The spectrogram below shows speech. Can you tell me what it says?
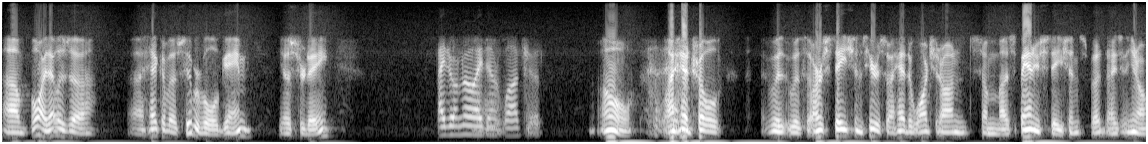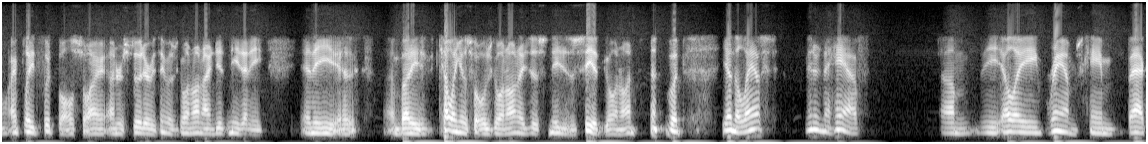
Uh, boy, that was a, a heck of a Super Bowl game yesterday. I don't know. I didn't watch it. Oh, I had trouble with with our stations here, so I had to watch it on some uh, Spanish stations. But I, you know, I played football, so I understood everything that was going on. I didn't need any any uh, anybody telling us what was going on. I just needed to see it going on. but yeah, in the last minute and a half, um, the L.A. Rams came back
